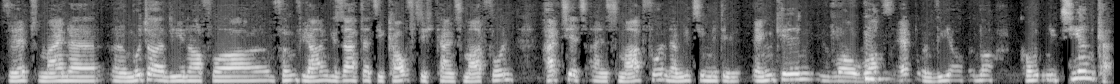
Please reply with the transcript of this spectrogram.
Selbst meine äh, Mutter, die noch vor fünf Jahren gesagt hat, sie kauft sich kein Smartphone, hat jetzt ein Smartphone, damit sie mit den Enkeln über mhm. WhatsApp und wie auch immer kommunizieren kann.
